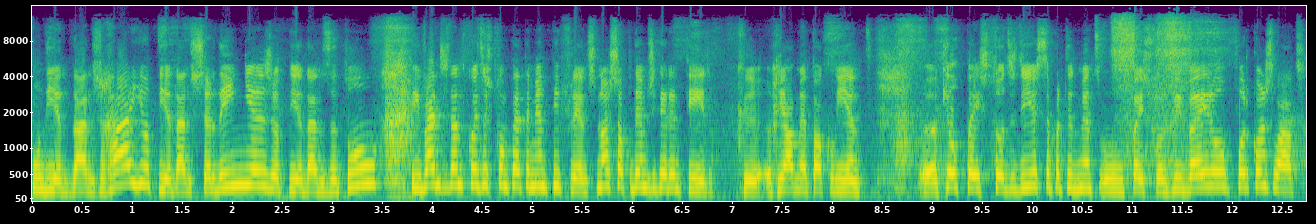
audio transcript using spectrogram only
Um dia dá-nos raio, outro dia dá-nos sardinhas, outro dia dá-nos atum e vai-nos dando coisas completamente diferentes. Nós só podemos garantir que realmente ao cliente uh, aquele peixe todos os dias, se a partir do momento o peixe for de viveiro ou for congelado.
